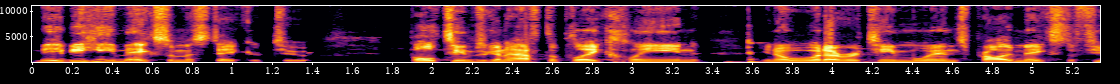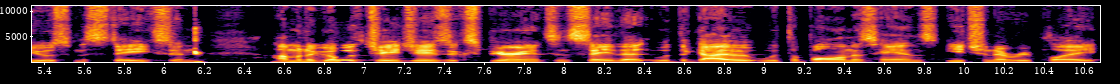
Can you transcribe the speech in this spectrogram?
maybe he makes a mistake or two both teams are going to have to play clean. You know, whatever team wins probably makes the fewest mistakes. And I'm going to go with JJ's experience and say that with the guy with the ball in his hands each and every play,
